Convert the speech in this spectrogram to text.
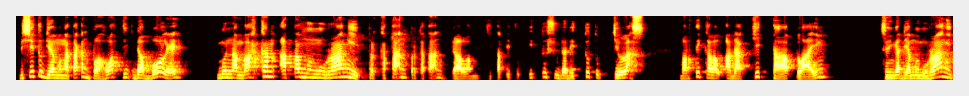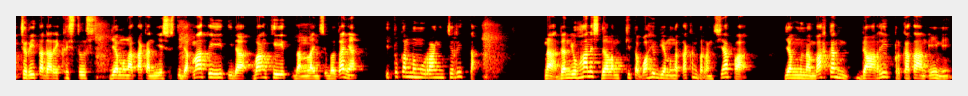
Di situ dia mengatakan bahwa tidak boleh menambahkan atau mengurangi perkataan-perkataan dalam kitab itu. Itu sudah ditutup jelas. Berarti kalau ada kitab lain sehingga dia mengurangi cerita dari Kristus, dia mengatakan Yesus tidak mati, tidak bangkit dan lain sebagainya, itu kan mengurangi cerita. Nah, dan Yohanes dalam kitab Wahyu dia mengatakan barang siapa yang menambahkan dari perkataan ini,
